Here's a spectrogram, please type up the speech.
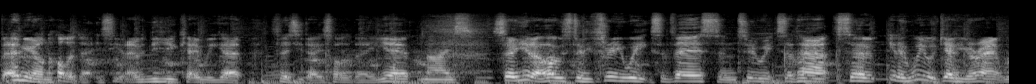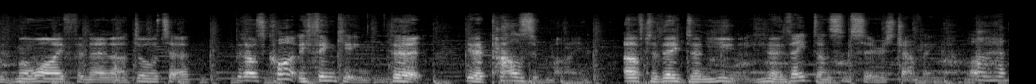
but only on holidays. You know, in the UK we get 30 days holiday a year. Nice. So, you know, I was doing three weeks of this and two weeks of that. So, you know, we were getting around with my wife and then our daughter. But I was quietly thinking that, you know, pals of mine, after they'd done uni, you know, they'd done some serious travelling. Well, I had,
